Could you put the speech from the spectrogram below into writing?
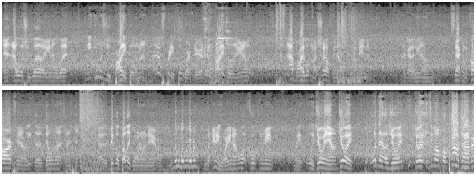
and I wish you well. You know what? He, he wants to do bodybuilding. That, that was pretty cool right there. I mean, bodybuilding, you know, I bodybuild myself, you know. I mean, I gotta, you know, stack on the carbs, you know, eat the donuts. got a big old belly going on there. But anyway, you know what, folks, I mean, wait, ooh, Joy now. Joy, what, what the hell, Joy? Joey, is he going for a power driver?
